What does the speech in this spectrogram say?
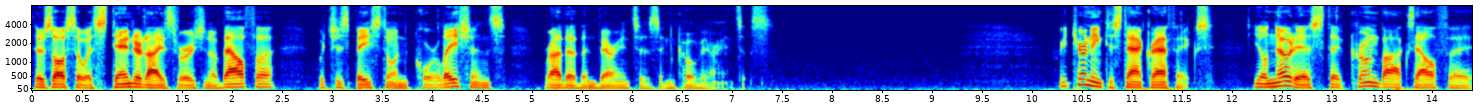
There's also a standardized version of alpha, which is based on correlations rather than variances and covariances. Returning to StatGraphics, you'll notice that Cronbach's alpha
